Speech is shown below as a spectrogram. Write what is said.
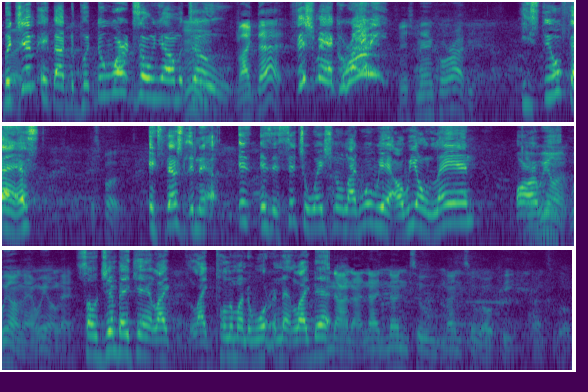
but Right. Jinbei about to put the works on Yamato. Mm, like that. Fishman karate. Fishman karate. He's still fast, As fuck. especially now. Is, is it situational? Like where we at? Are we on land or Yeah, are we we? on we on land. We on land. So Jinbei can't like like pull him underwater or nothing like that. No, no, no, nothing too, nothing too OP. Nothing too OP.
